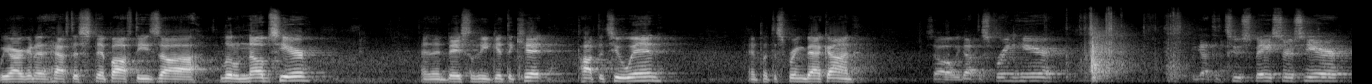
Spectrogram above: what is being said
We are going to have to snip off these uh, little nubs here. And then basically get the kit, pop the two in, and put the spring back on. So we got the spring here. We got the two spacers here.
